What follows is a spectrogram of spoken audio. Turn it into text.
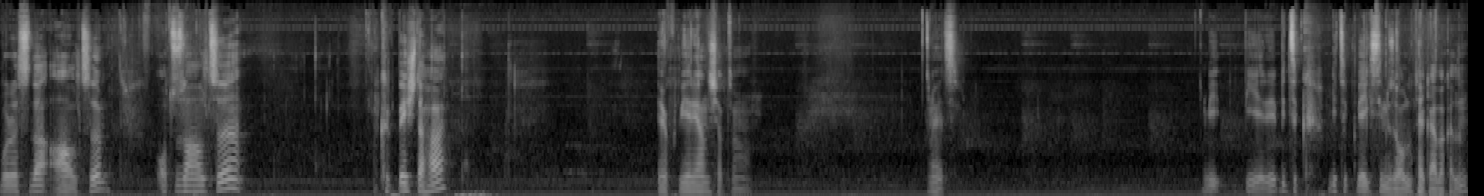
Burası da 6. 36 45 daha. Yok bir yeri yanlış yaptım ama. Evet. Bir, bir yeri bir tık bir tık bir eksiğimiz oldu. Tekrar bakalım.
